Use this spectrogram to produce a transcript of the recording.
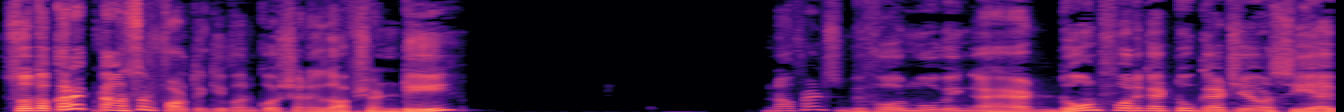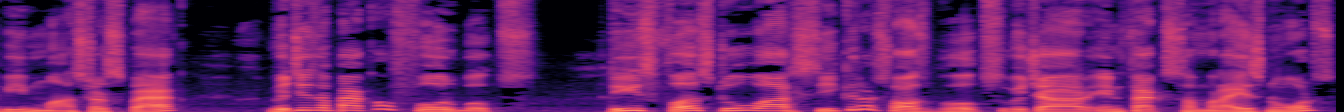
So the correct answer for the given question is option D. Now friends, before moving ahead, don't forget to get your CAIIB Masters pack, which is a pack of 4 books. These first two are secret sauce books, which are in fact summarized notes,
